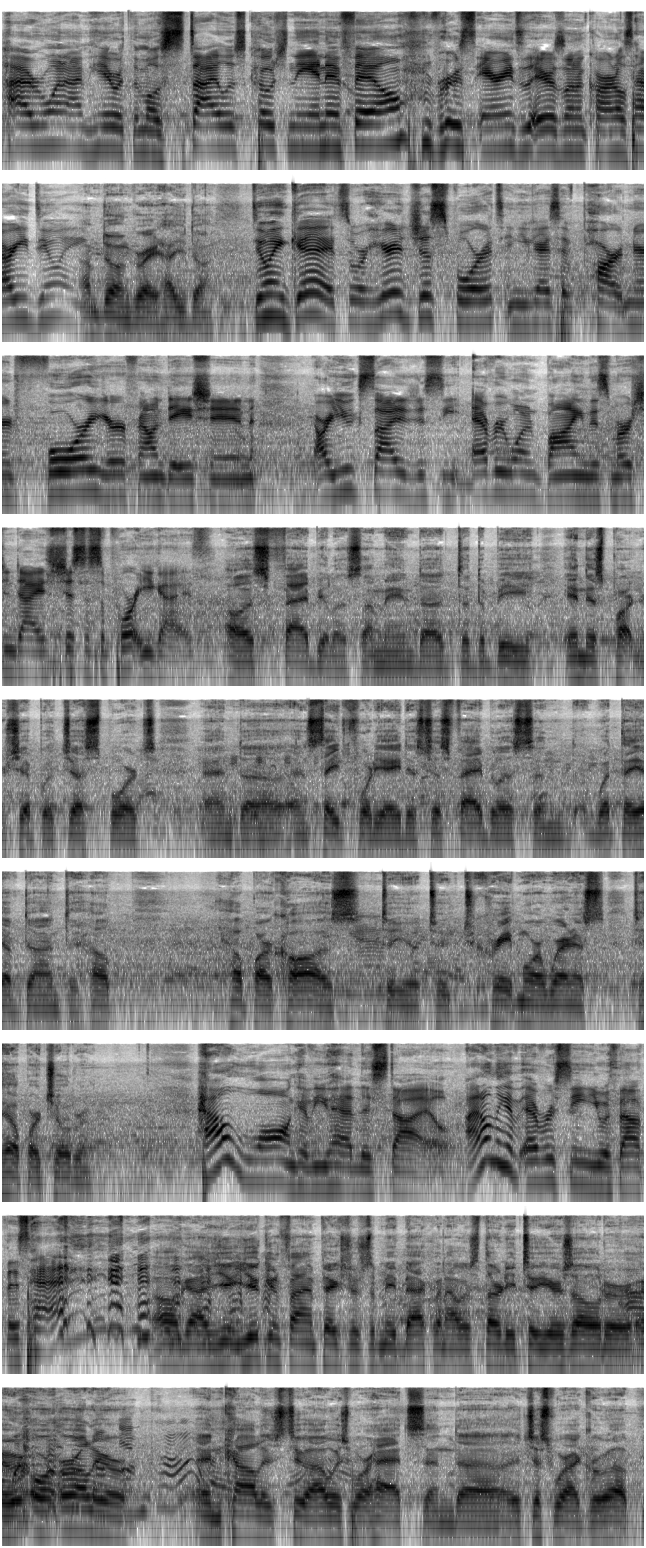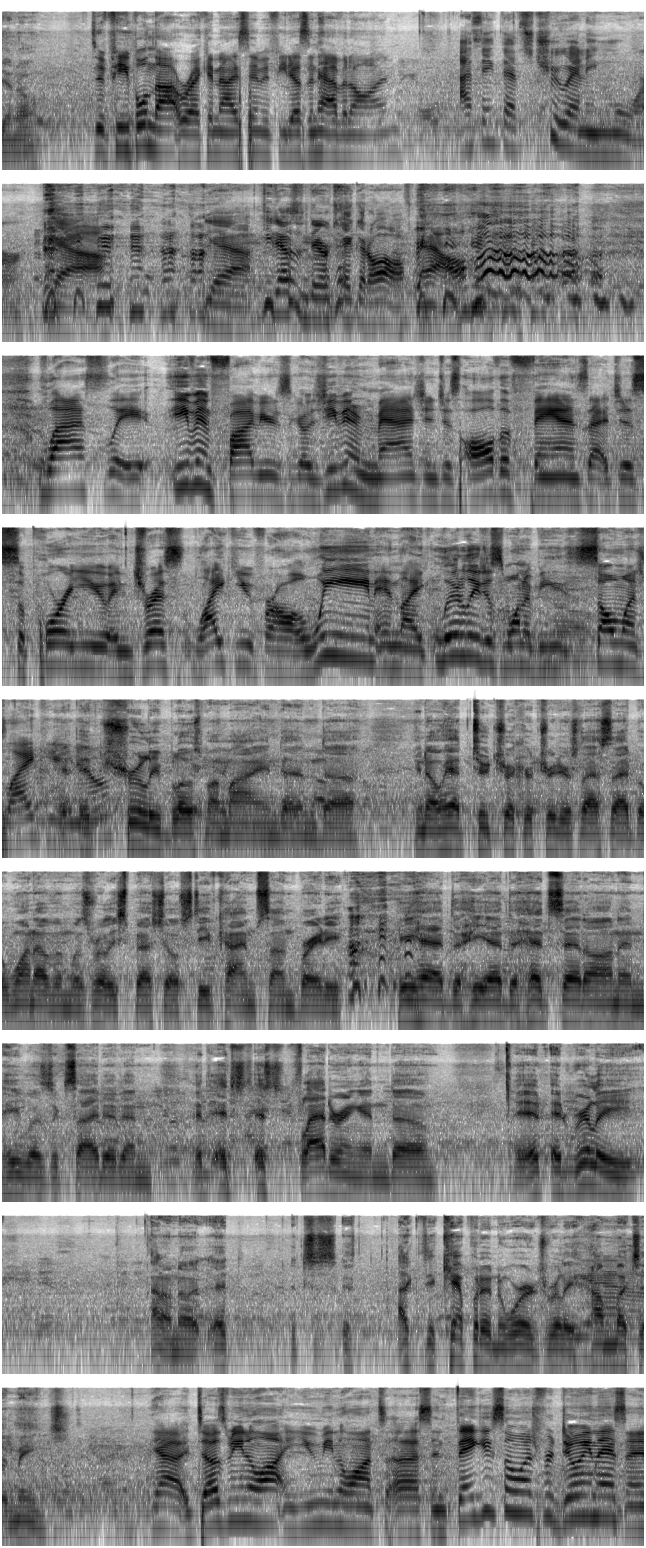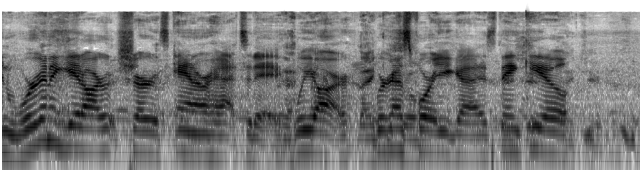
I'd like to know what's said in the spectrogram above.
Hi, everyone. I'm here with the most stylish coach in the NFL, Bruce Arians of the Arizona Cardinals. How are you doing? I'm doing great. How are you doing? Doing good. So we're here at Just Sports, and you guys have partnered for your foundation. Are you excited to see everyone buying this merchandise just to support you guys? Oh, it's fabulous. I mean, to, to, to be in this partnership with Just Sports and uh, and State 48 is just fabulous, and what they have done to help help our cause to, to, to create more awareness to help our children. How long have you had this style? I don't think I've ever seen you without this hat. oh, guys, you, you can find pictures of me back when I was 32 years old or, or, or earlier in college. in college. too. I always wore hats, and uh, it's just where I grew up, you know. Do people not recognize him if he doesn't have it on? I think that's true anymore. Yeah. yeah. He doesn't dare take it off now. Lastly, even five years ago, did you even imagine just all the fans that just support you and dress like you for Halloween and like literally just want to be so much like you? It, you know? it truly blows my mind. And, uh, you know, we had two trick or treaters last night, but one of them was really special. Steve Keim's son, Brady. he had the, he had the headset on, and he was excited, and it, it's it's flattering, and uh, it, it really, I don't know, it, it's just, it, I can't put it into words really yeah. how much it means. Yeah, it does mean a lot, and you mean a lot to us. And thank you so much for doing this. And we're gonna get our shirts and our hat today. We are. we're gonna so support much. you guys. Thank you. Thank you.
